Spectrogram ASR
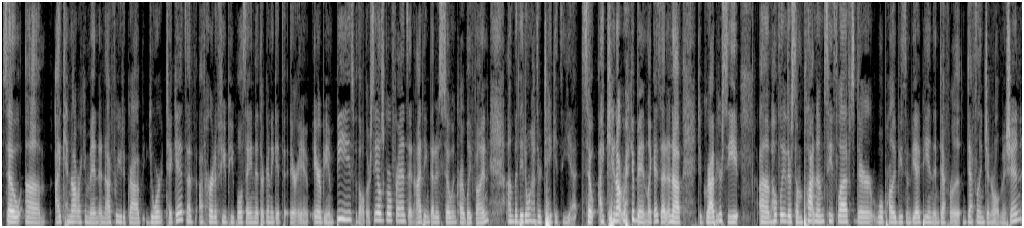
So um, I cannot recommend enough for you to grab your tickets. I've, I've heard a few people saying that they're going to get the Airbnbs with all their sales girlfriends, and I think that is so incredibly fun, um, but they don't have their tickets yet. So I cannot recommend, like I said, enough to grab your seat. Um, hopefully, there's some platinum seats left. There will probably be some VIP and then definitely, definitely general admission.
